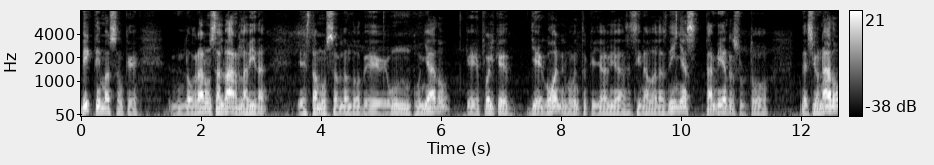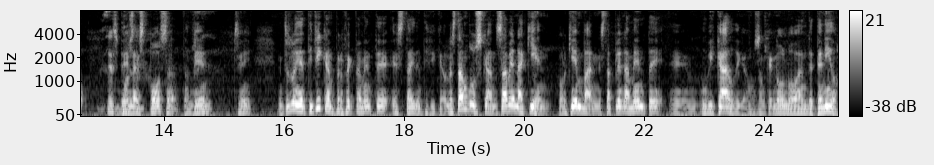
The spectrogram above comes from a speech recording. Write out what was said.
víctimas, aunque lograron salvar la vida. Estamos hablando de un cuñado que fue el que llegó en el momento que ya había asesinado a las niñas. También resultó lesionado La de la esposa. también, ¿sí? Entonces lo identifican perfectamente, está identificado. Lo están buscando, saben a quién, por quién van, está plenamente eh, ubicado, digamos, aunque no lo han detenido.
